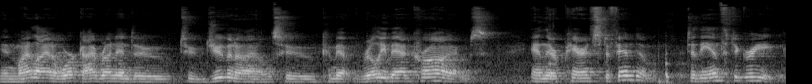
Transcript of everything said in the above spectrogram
In my line of work, I run into to juveniles who commit really bad crimes, and their parents defend them to the nth degree.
